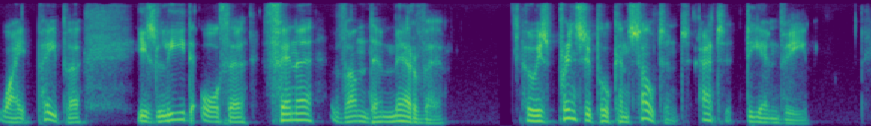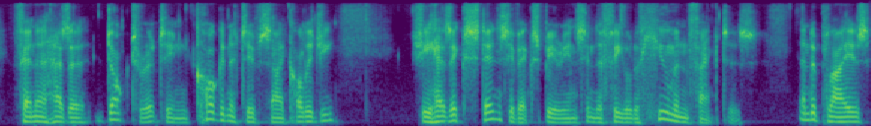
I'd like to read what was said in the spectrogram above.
White Paper is lead author Fenna van der Merwe, who is principal consultant at DNV. Fenna has a doctorate in cognitive psychology. She has extensive experience in the field of human factors and applies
